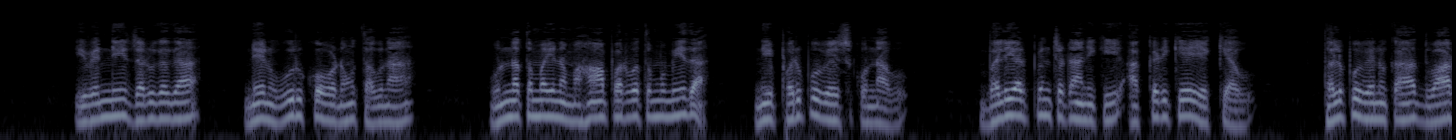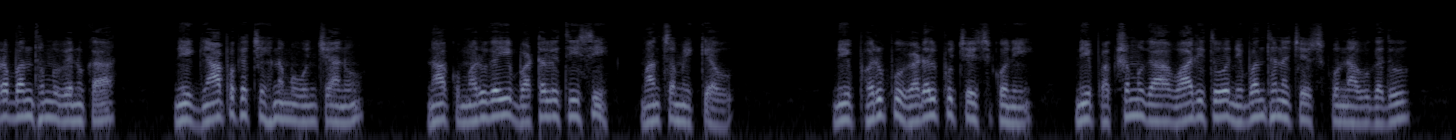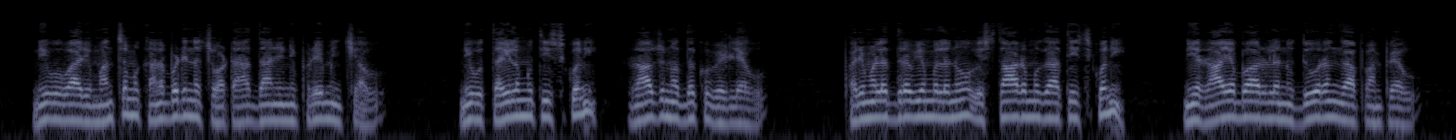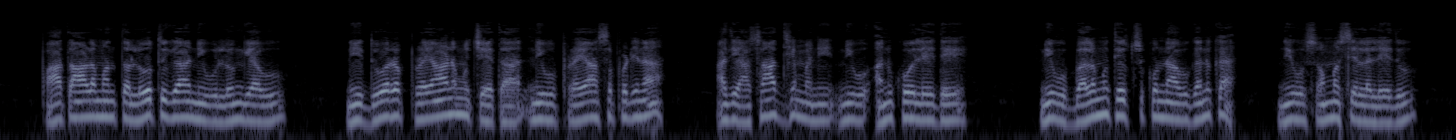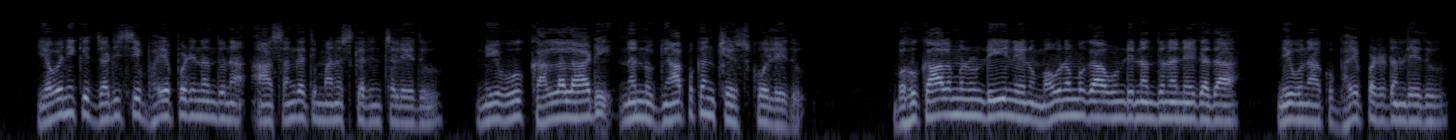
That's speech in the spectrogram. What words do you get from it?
ఇవన్నీ జరుగగా నేను ఊరుకోవడం తగునా? ఉన్నతమైన మహాపర్వతము మీద నీ పరుపు వేసుకున్నావు. బలి అర్పించటానికి అక్కడికే ఎక్కావు. తలుపు వెనుక ద్వారబంధము వెనుక నీ జ్ఞాపక చిహ్నము ఉంచాను. నాకు మరుగై బట్టలు తీసి మంచమెక్కావు. నీ పరుపు వెడల్పు చేసుకొని నీ పక్షముగా వారితో నిబంధన చేసుకున్నావు గదూ. నీవు వారి మంచము కనబడిన చోట దానిని ప్రేమించావు. నీవు తైలము తీసుకొని రాజునొద్దకు వెళ్ళావు. పరిమళ ద్రవ్యములను విస్తారముగా తీసుకొని నీ రాయబారులను దూరంగా పంపావు. పాతాళమంత లోతుగా నీవు లొంగావు. నీ దూర ప్రయాణము చేత నీవు ప్రయాసపడినా అది అసాధ్యమని నీవు అనుకోలేదే. నీవు బలము తెచ్చుకున్నావు గనుక నీవు సొమ్మసిల్లలేదు. ఎవనికి జడిసి భయపడినందున ఆ సంగతి మనస్కరించలేదు. నీవు కల్లలాడి నన్ను జ్ఞాపకం చేసుకోలేదు. బహుకాలము నుండి నేను మౌనముగా ఉండినందుననే గదా నీవు నాకు భయపడటం లేదు.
